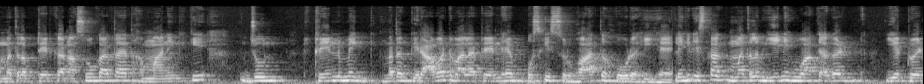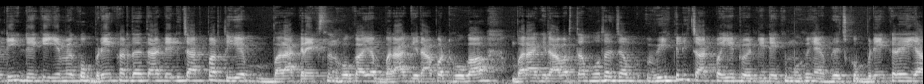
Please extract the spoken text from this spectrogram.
मतलब ट्रेड करना शुरू करता है तो हम मानेंगे कि जो ट्रेंड में मतलब गिरावट वाला ट्रेंड है, उसकी शुरुआत हो रही है। लेकिन इसका मतलब ये नहीं हुआ कि अगर ये 20 डे के ईएमआई को ब्रेक कर देता है डेली चार्ट पर तो ये बड़ा करेक्शन होगा या बड़ा गिरावट होगा। बड़ा गिरावट तब होता है जब वीकली चार्ट पर ये 20 डे की मूविंग एवरेज को ब्रेक करे या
